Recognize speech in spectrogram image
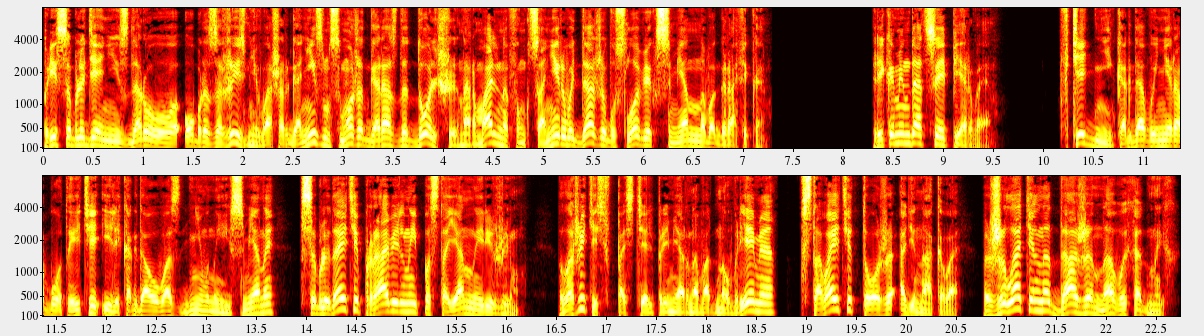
При соблюдении здорового образа жизни ваш организм сможет гораздо дольше нормально функционировать даже в условиях сменного графика. Рекомендация первая. В те дни, когда вы не работаете или когда у вас дневные смены, соблюдайте правильный постоянный режим. Ложитесь в постель примерно в одно время, вставайте тоже одинаково, желательно даже на выходных.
